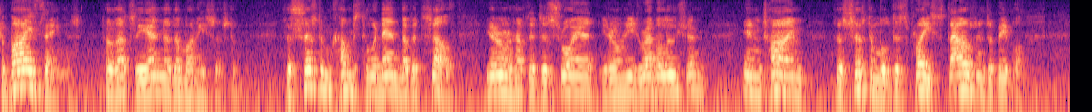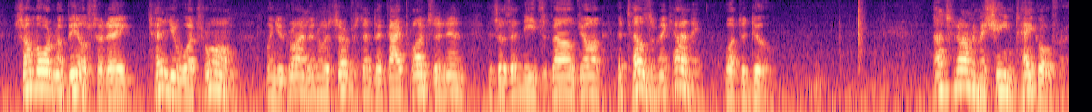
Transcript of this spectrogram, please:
to buy things. So that's the end of the money system. The system comes to an end of itself. You don't have to destroy it. You don't need revolution. In time, the system will displace thousands of people. Some automobiles today tell you what's wrong. When you drive into a service center, the guy plugs it in and says it needs valve job. It tells the mechanic what to do. That's not a machine takeover.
